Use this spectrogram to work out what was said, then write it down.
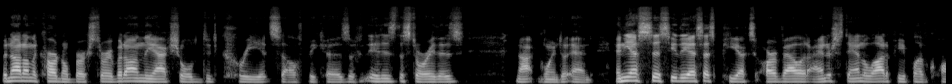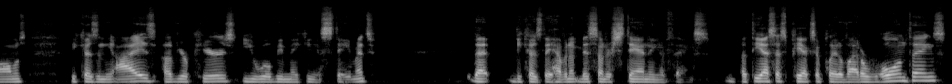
but not on the Cardinal Burke story, but on the actual decree itself, because it is the story that is not going to end. And yes, Sissy, the SSPX are valid. I understand a lot of people have qualms because, in the eyes of your peers, you will be making a statement that because they have a misunderstanding of things. But the SSPX have played a vital role in things,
